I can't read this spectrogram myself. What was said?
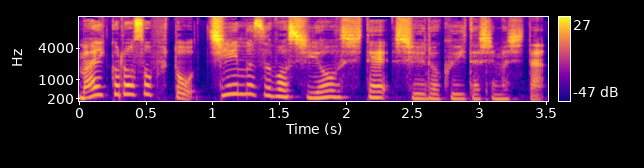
マイクロソフト Teams を使用して収録いたしました。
